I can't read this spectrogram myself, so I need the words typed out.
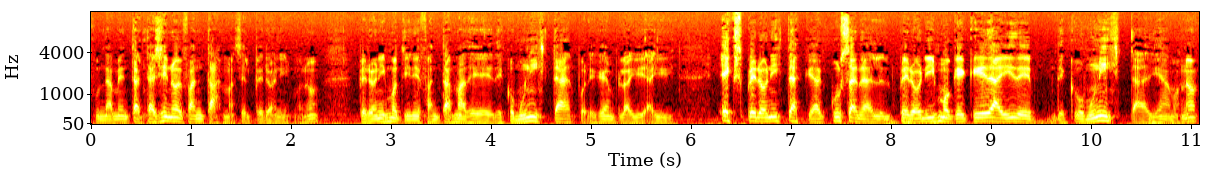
fundamental. Está lleno de fantasmas el peronismo, ¿no? El peronismo tiene fantasmas de, comunistas, por ejemplo, hay, hay ex peronistas que acusan al peronismo que queda ahí de, de comunista, digamos, ¿no?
